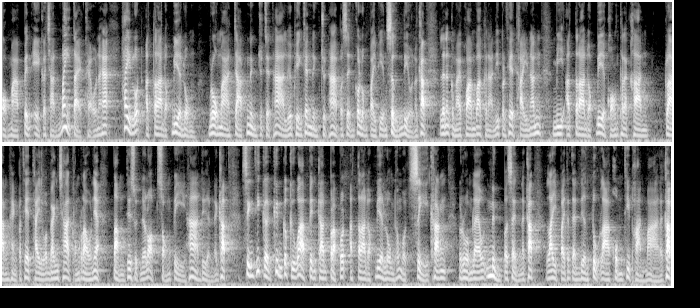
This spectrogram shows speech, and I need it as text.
ออกมาเป็นเอกฉันไม่แตกแถวนะฮะให้ลดอัตราดอกเบี้ยลงลงมาจาก 1.75 หรือเพียงแค่ 1.5%ก็ลงไปเพียงสลึงเดียวนะครับ และนั่นก็หมายความว่าขณะนี้ประเทศไทยนั้น มีอัตราดอกเบี้ยของธนาคาร กลางแห่งประเทศไทยหรือว่าแบงก์ชาติของเราเนี่ยต่ำที่สุดในรอบ 2 ปี 5 เดือนนะครับ สิ่งที่เกิดขึ้นก็คือว่าเป็นการปรับลดอัตราดอกเบี้ยลงทั้งหมด 4 ครั้ง รวมแล้ว 1%นะครับไล่ไปตั้งแต่เดือนตุลาคมที่ผ่านมานะครับ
